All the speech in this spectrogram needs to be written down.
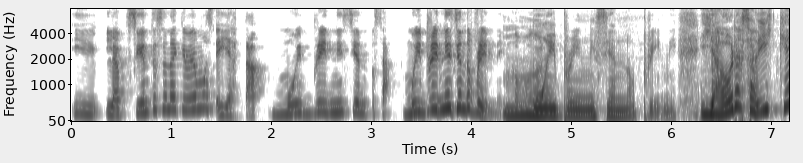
y la siguiente escena que vemos, ella está muy Britney siendo, o sea, muy Britney siendo Britney. muy Britney siendo Britney. Y ahora, ¿sabéis qué?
